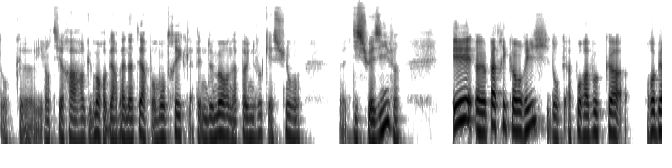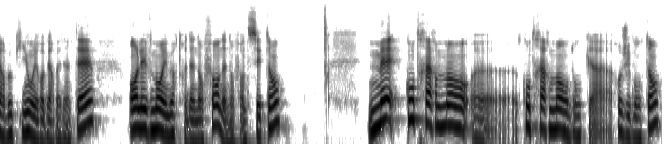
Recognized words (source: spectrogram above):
Donc euh, il en tirera argument Robert Banater pour montrer que la peine de mort n'a pas une vocation dissuasive. Et Patrick Henry donc, a pour avocat Robert Boquillon et Robert Badinter, enlèvement et meurtre d'un enfant, d'un enfant de 7 ans. Mais contrairement, euh, contrairement donc à Roger Bontemps,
